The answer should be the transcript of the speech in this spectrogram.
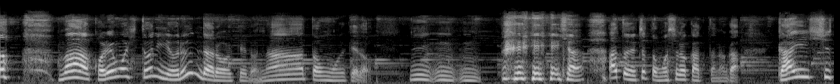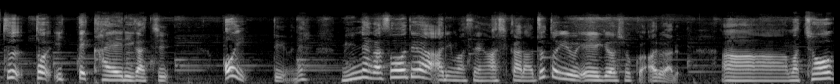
まあ、これも人によるんだろうけどなと思うけど。うんうんうん。いや、あとね、ちょっと面白かったのが、外出と言って帰りがち。おいっていうね。みんながそうではありません。足からずという営業職あるある。あまあ、直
